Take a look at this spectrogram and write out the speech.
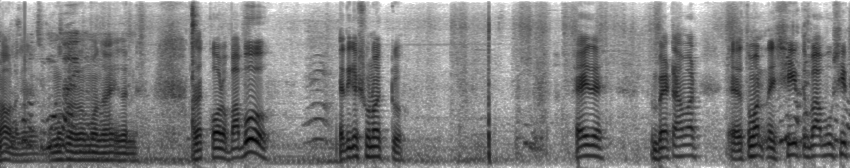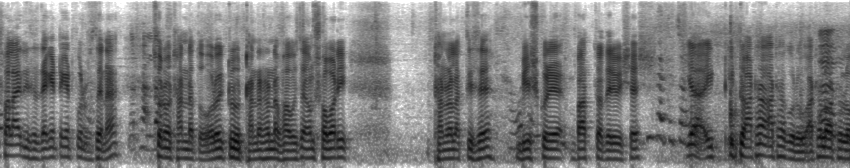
ভালো লাগে। মজা এই জন্য। আচ্ছা করো। বাবু এদিকে শোনো একটু। এই যে বেটা আমার তোমার শীত বাবু শীত ফালাই দিছে জ্যাকেট ট্যাকেট পরছে না? ছোট ঠান্ডা তো ওরও একটু ঠান্ডা ঠান্ডা ভাব হয়েছে এখন সবারই ঠান্ডা লাগতেছে বিশেষ করে বাচ্চাদের বিশেষ। ইয়া একটু আঠা আঠা করো আঠালো আঠালো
